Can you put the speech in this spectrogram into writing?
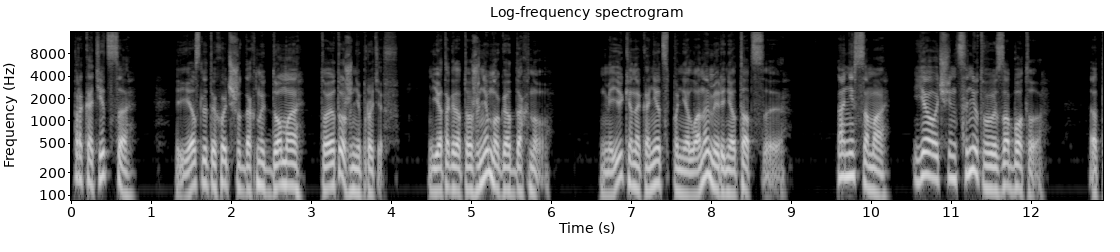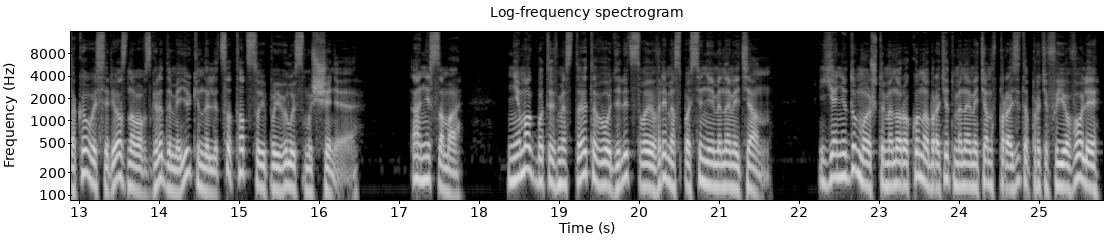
«Прокатиться?» «Если ты хочешь отдохнуть дома, то я тоже не против. Я тогда тоже немного отдохну». Миюки наконец поняла намерение Тации. «А не сама. Я очень ценю твою заботу. От такого серьезного взгляда Миюки на лице Тацу и появилось смущение. «А не сама. Не мог бы ты вместо этого уделить свое время спасению Минамитян? Я не думаю, что Минору Кун обратит Минамитян в паразита против ее воли,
